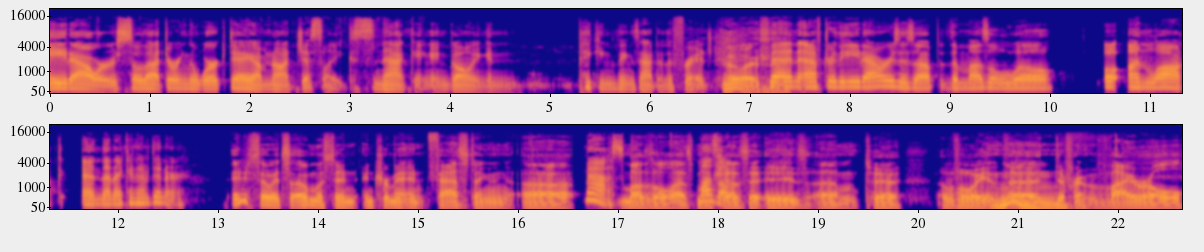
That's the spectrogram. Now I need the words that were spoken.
eight hours, so that during the workday I'm not just like snacking and going and picking things out of the fridge. No, I see. Then after the eight hours is up, the muzzle will oh, unlock, and then I can have dinner. It is- so it's almost an intermittent fasting uh, Mask. muzzle as much Muzzle. as it is um, to avoid the Mm. different viral.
